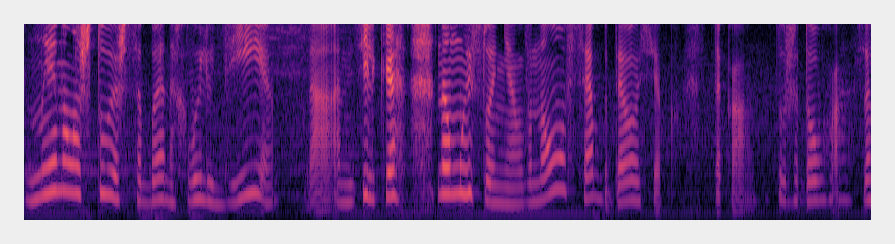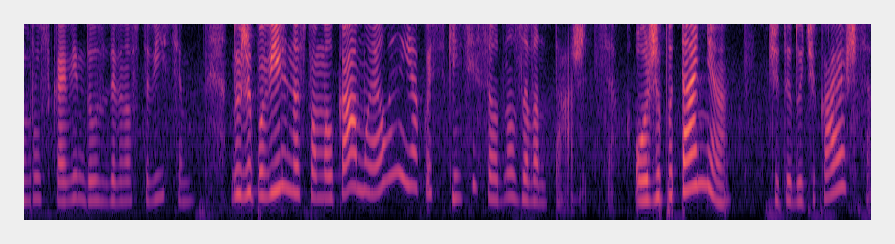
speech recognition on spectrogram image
не налаштуєш себе на хвилю дії, а не тільки на мислення, воно все буде ось як така дуже довга загрузка Windows 98. Дуже повільно з помилками, але якось в кінці все одно завантажиться. Отже, питання. Чи ти дочекаєшся?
